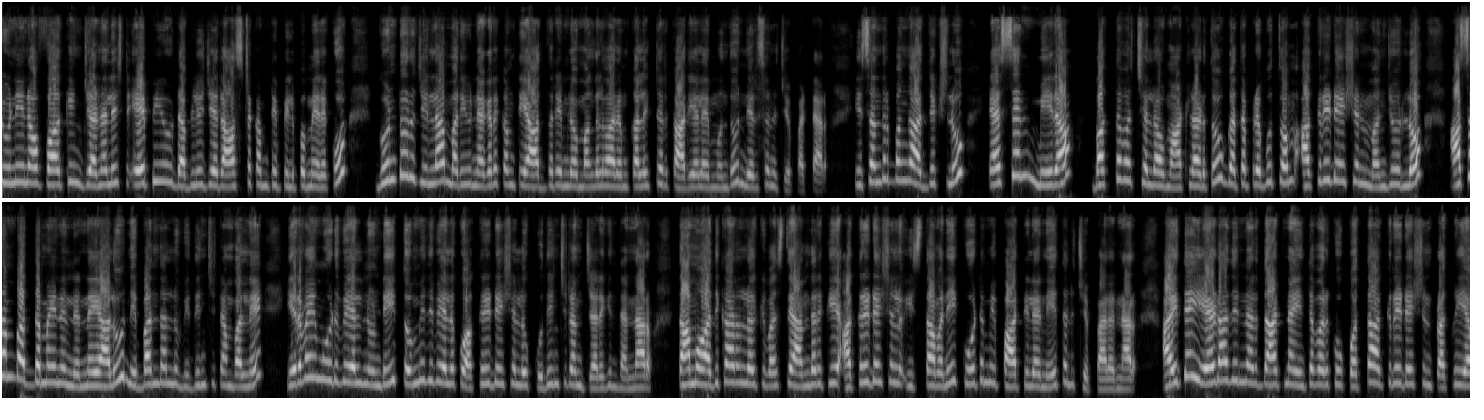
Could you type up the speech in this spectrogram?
union of working journalist APUWJ రాష్ట్ర కమిటీ పిలుపు మేరకు గుంటూరు జిల్లా మరియు నగర కమిటీ ఆధ్వర్యంలో మంగళవారం కలెక్టర్ కార్యాలయం ముందు నిరసన చేపట్టారు. ఈ సందర్భంగా అధ్యక్షులు ఎస్ఎన్ మీరా భక్తవత్సలరావు మాట్లాడుతూ గత ప్రభుత్వం అక్రిడేషన్ మంజూరులో అసంబద్ధమైన నిర్ణయాలు నిబంధనలు విధించడం వల్లనే ఇరవై మూడు వేల నుండి తొమ్మిది వేలకు అక్రిడేషన్లు కుదించడం జరిగిందన్నారు. తాము అధికారంలోకి వస్తే అందరికీ అక్రిడేషన్లు ఇస్తామని కూటమి పార్టీల నేతలు చెప్పారన్నారు. అయితే ఏడాదిన్నర దాటిన ఇంతవరకు కొత్త అక్రిడేషన్ ప్రక్రియ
